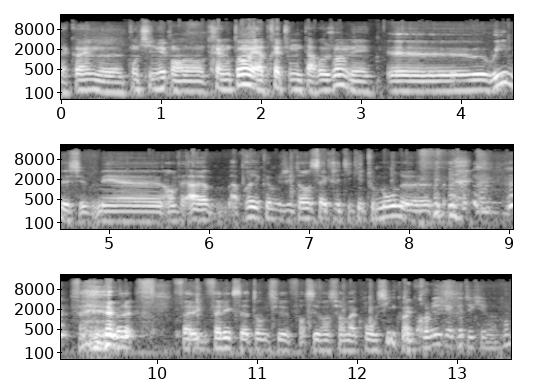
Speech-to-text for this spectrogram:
as quand même euh, continué pendant très longtemps et après tout le monde t'a rejoint. Mais Euh, oui, mais, c'est- mais euh, en fait, ah, après, comme j'ai tendance à critiquer tout le monde, euh, fallait, voilà, fallait, fallait que ça tombe sur- forcément sur Macron aussi. T'es Quoi. le premier qui a critiqué Macron?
